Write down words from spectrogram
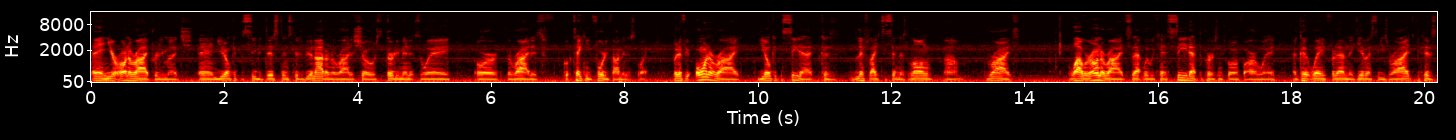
and you're on a ride pretty much and you don't get to see the distance because if you're not on a ride, it shows 30 minutes away or the ride is taking 45 minutes away. But if you're on a ride, you don't get to see that because Lyft likes to send us long um, rides while we're on a ride so that way we can see that the person's going far away. A good way for them to give us these rides because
